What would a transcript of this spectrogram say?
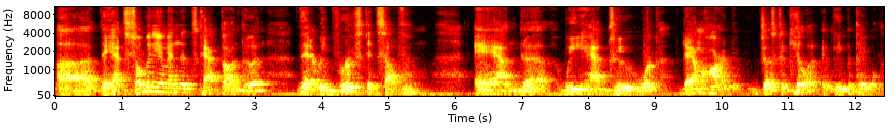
Uh, they had so many amendments tacked onto it that it reversed itself. And uh, we had to work damn hard just to kill it and keep it tabled.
